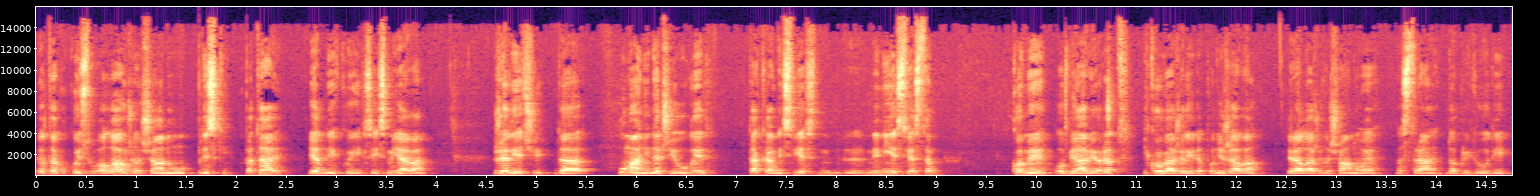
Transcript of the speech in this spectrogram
je tako, koji su Allahu Đelešanu bliski. Pa taj jednik koji se ismijava, želijeći da umanji nečiji ugled, takav ni, svijest, ni nije svjestan kome je objavio rat i koga želi da ponižava, jer Allah Đelešanu je na strani dobrih ljudi,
